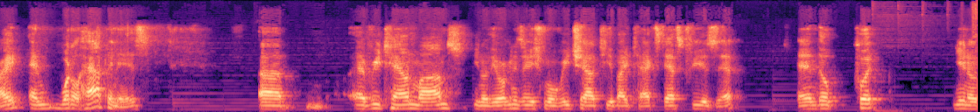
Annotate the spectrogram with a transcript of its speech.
right? And what'll happen is uh, Everytown moms, you know, the organization will reach out to you by text, ask for your zip, and they'll put, you know,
